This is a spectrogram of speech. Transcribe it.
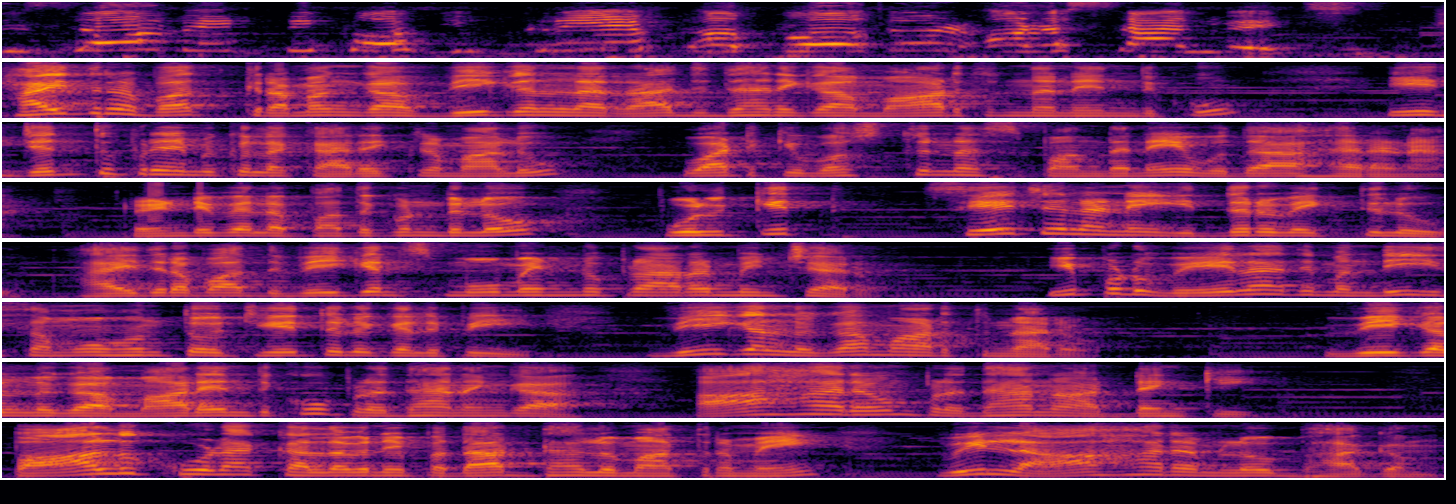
Deserve it because you craved a burger హైదరాబాద్ క్రమంగా వీగన్ల రాజధానిగా మారుతుందనేందుకు ఈ జంతు ప్రేమికుల కార్యక్రమాలు వాటికి వస్తున్న స్పందనే ఉదాహరణ. రెండు వేల పదకొండులో పుల్కిత్ సేచల్ అనే ఇద్దరు వ్యక్తులు హైదరాబాద్ వీగన్స్ మూవ్మెంట్ను ప్రారంభించారు. ఇప్పుడు వేలాది మంది ఈ సమూహంతో చేతులు కలిపి వీగన్లుగా మారుతున్నారు. వీగన్లుగా మారేందుకు ప్రధానంగా ఆహారం ప్రధాన అడ్డంకి. పాలు కూడా కలవని పదార్థాలు మాత్రమే వీళ్ళ ఆహారంలో భాగం.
